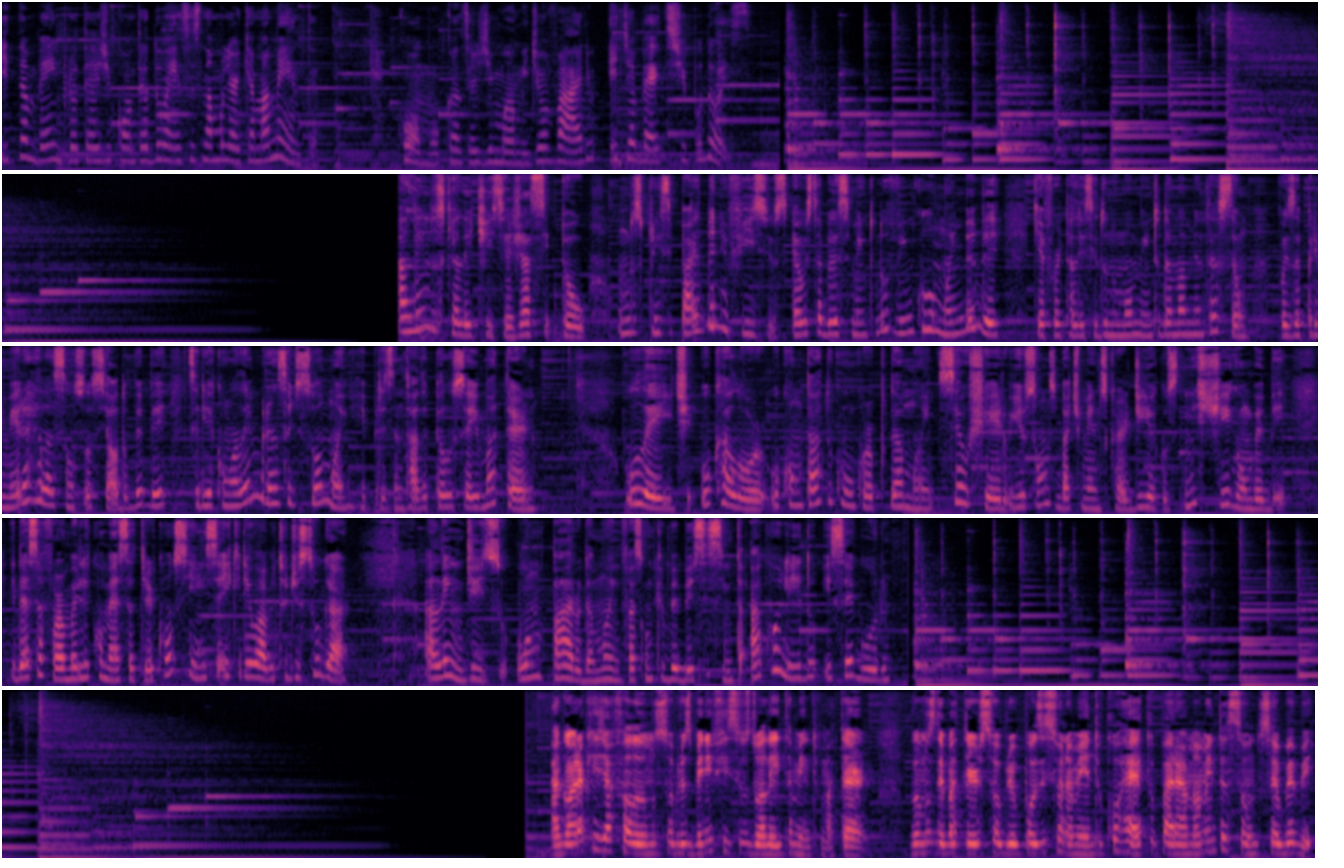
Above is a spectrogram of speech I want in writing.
E também protege contra doenças na mulher que amamenta, como o câncer de mama e de ovário e diabetes tipo 2. Além dos que a Letícia já citou, um dos principais benefícios é o estabelecimento do vínculo mãe-bebê, que é fortalecido no momento da amamentação, pois a primeira relação social do bebê seria com a lembrança de sua mãe, representada pelo seio materno. O leite, o calor, o contato com o corpo da mãe, seu cheiro e o som dos batimentos cardíacos instigam o bebê, e dessa forma ele começa a ter consciência e cria o hábito de sugar. Além disso, o amparo da mãe faz com que o bebê se sinta acolhido e seguro. Agora que já falamos sobre os benefícios do aleitamento materno, vamos debater sobre o posicionamento correto para a amamentação do seu bebê.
